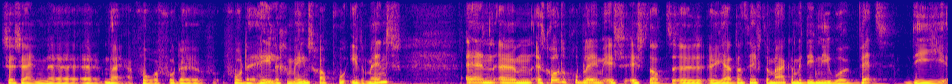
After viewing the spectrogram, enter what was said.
ze zijn eh, eh, nou ja, voor, voor, de, voor de hele gemeenschap, voor ieder mens. En ehm, het grote probleem is, is dat eh, ja, dat heeft te maken met die nieuwe wet... die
